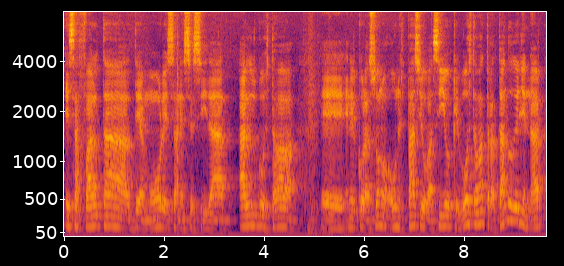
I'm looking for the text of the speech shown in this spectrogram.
esa falta de amor, esa necesidad, algo estaba eh, en el corazón o, un espacio vacío que vos estabas tratando de llenar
